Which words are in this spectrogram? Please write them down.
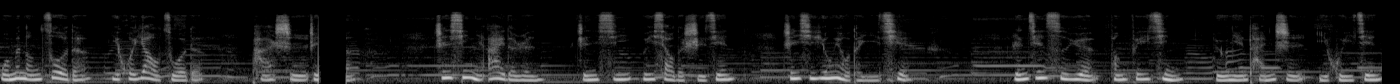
我们能做的，亦或要做的，怕是这：珍惜你爱的人，珍惜微笑的时间，珍惜拥有的一切。人间四月芳菲尽，流年弹指一挥间。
